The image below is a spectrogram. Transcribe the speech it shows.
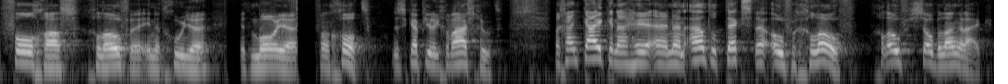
vol gas geloven in het goede, het mooie van God. Dus ik heb jullie gewaarschuwd. We gaan kijken naar, eh, een aantal teksten over geloof. Geloof is zo belangrijk.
